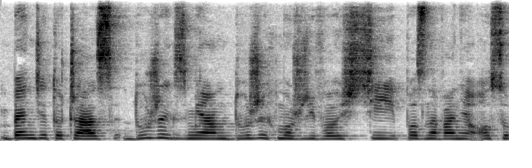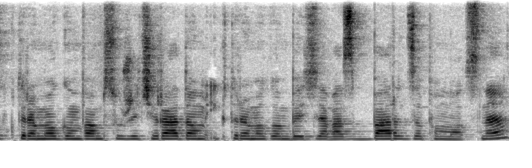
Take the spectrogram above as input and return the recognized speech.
Będzie to czas dużych zmian, dużych możliwości, poznawania osób, które mogą Wam służyć radą i które mogą być dla Was bardzo pomocne.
